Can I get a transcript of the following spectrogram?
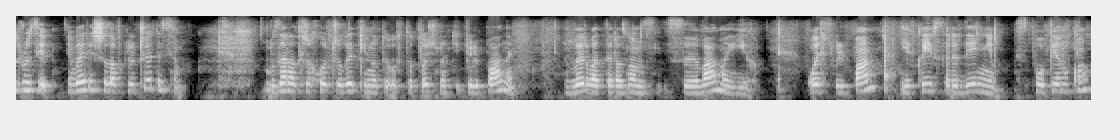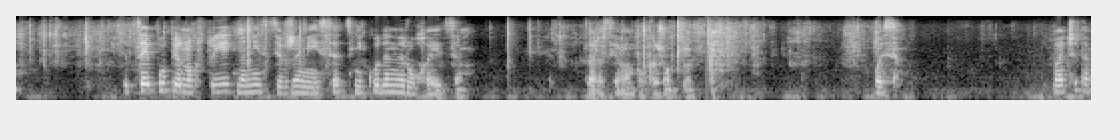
Друзі, вирішила включитися, бо зараз вже хочу викинути остаточно ті тюльпани, вирвати разом з- вами їх. Ось тюльпан, який всередині з пуп'янком. Цей пуп'янок стоїть на місці вже місяць, нікуди не рухається. Зараз я вам покажу. Ось. Бачите?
